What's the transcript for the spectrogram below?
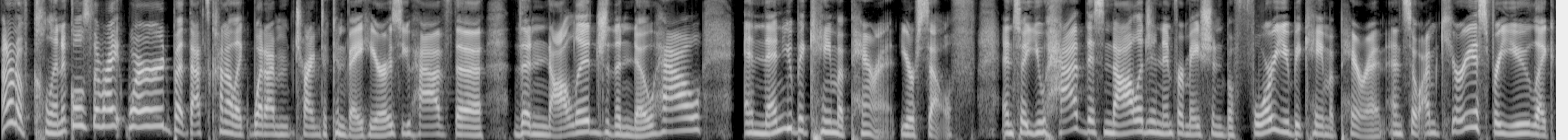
I don't know if clinical is the right word, but that's kind of like what I'm trying to convey here is you have the the knowledge, the know-how, and then you became a parent yourself. And so you had this knowledge and information before you became a parent. And so I'm curious for you like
